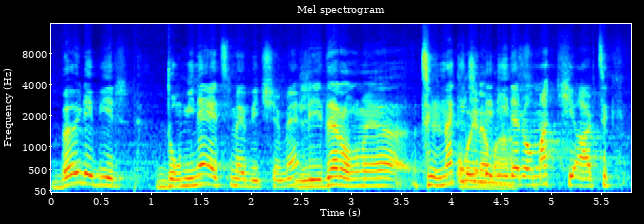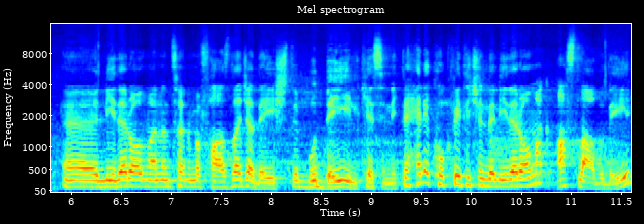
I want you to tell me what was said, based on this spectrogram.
Böyle bir domine etme biçimi Lider olmaya tırnak içinde oynama. lider olmak ki artık e, lider olmanın tanımı fazlaca değişti. Bu değil kesinlikle. Hele kokpit içinde lider olmak asla bu değil.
